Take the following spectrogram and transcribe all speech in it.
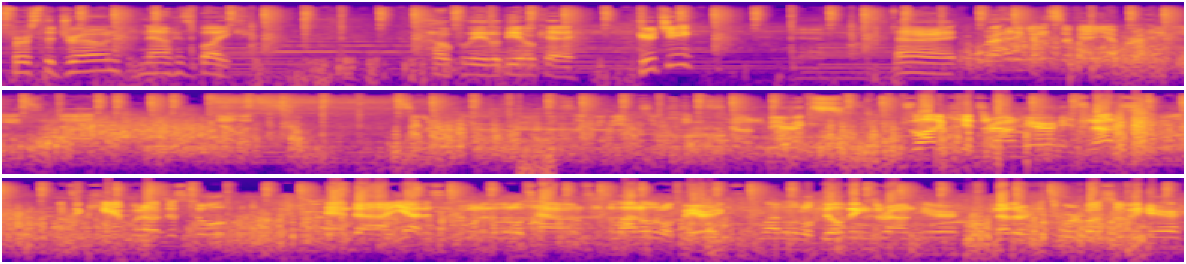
First the drone, now his bike. Hopefully it'll be okay. Gucci? Yeah. Alright. We're heading east, okay, yeah, we're heading east. And, uh, yeah, let's, see what. It looks like we made it to Kingstown Barracks. There's a lot of kids around here. It's not a school, it's a camp, what I was just told. And uh, yeah, this is one of the little towns. There's a lot of little barracks, a lot of little buildings around here. Another tour bus over here.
